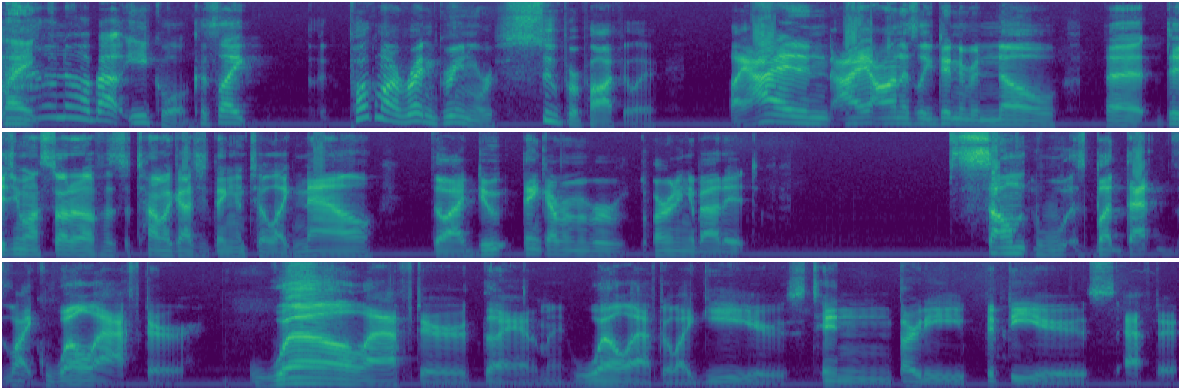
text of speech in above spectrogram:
Like- I don't know about equal because like Pokemon Red and Green were super popular. Like I didn't, I honestly didn't even know that Digimon started off as a Tamagotchi thing until like now. Though I do think I remember learning about it. Some, but that like well after, well after the anime, well after like years, 10, 30, 50 years after.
